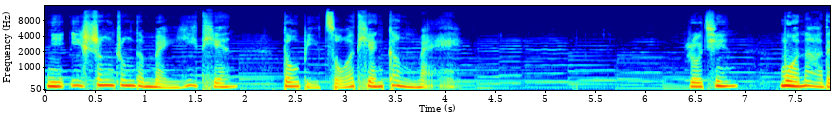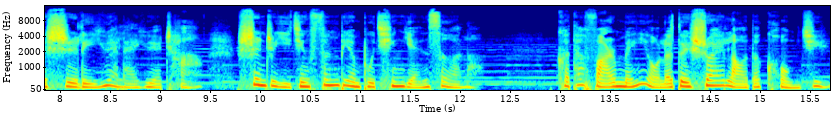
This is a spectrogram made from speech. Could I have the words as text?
你一生中的每一天，都比昨天更美。如今，莫娜的视力越来越差，甚至已经分辨不清颜色了。可她反而没有了对衰老的恐惧，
